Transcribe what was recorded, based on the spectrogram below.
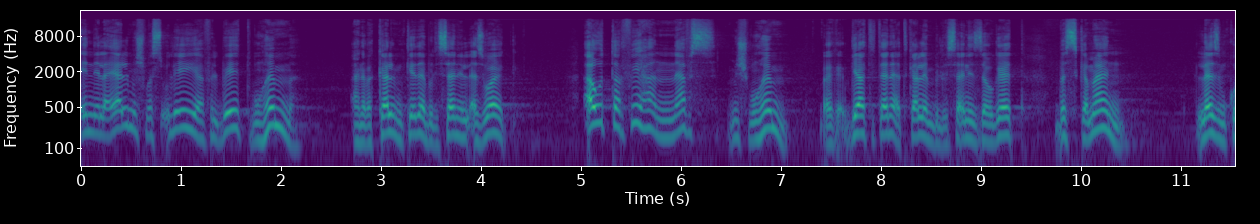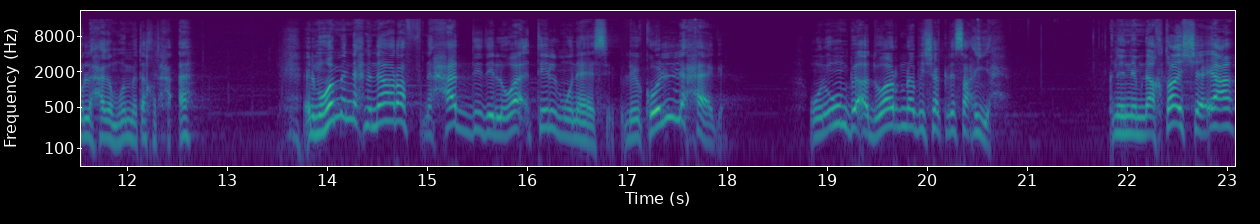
إن العيال مش مسؤولية في البيت مهمة. أنا بتكلم كده بلسان الأزواج. أو الترفيه عن النفس مش مهم. رجعت تاني أتكلم بلسان الزوجات. بس كمان لازم كل حاجة مهمة تاخد حقها. المهم إن إحنا نعرف نحدد الوقت المناسب لكل حاجة. ونقوم بأدوارنا بشكل صحيح. لأن من الاخطاء الشائعة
